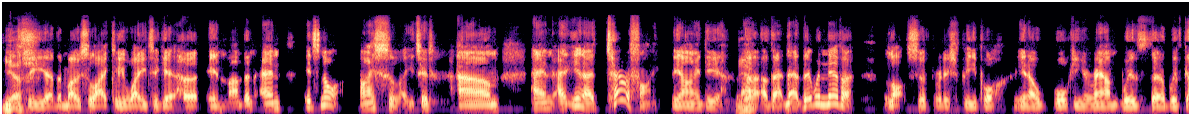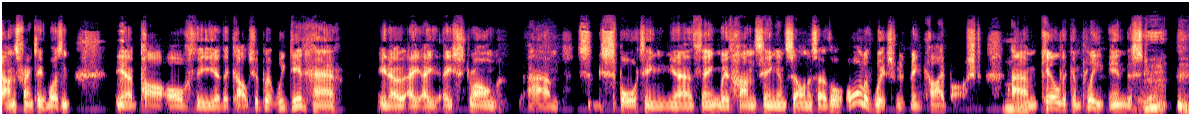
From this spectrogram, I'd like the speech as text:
yes. is the, uh, the most likely way to get hurt in London. And it's not isolated, um, and, uh, you know, terrifying the idea uh, of that. Now, there were never lots of British people, you know, walking around with uh, with guns. Frankly, it wasn't, you know, part of the uh, the culture. But we did have, you know, a, a, a strong um, sporting uh, thing with hunting and so on and so forth, all of which was being kiboshed, mm-hmm. um, killed a complete industry.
